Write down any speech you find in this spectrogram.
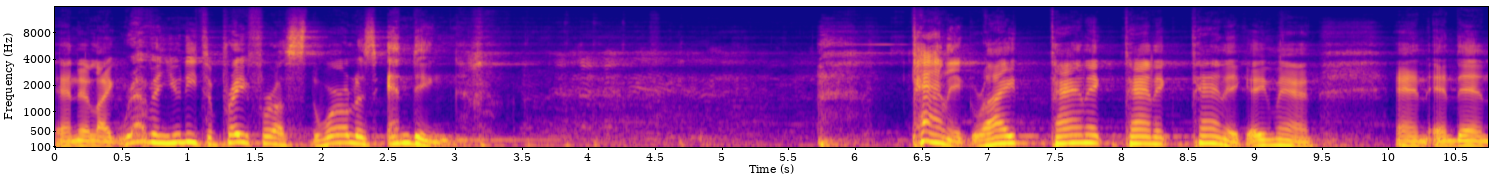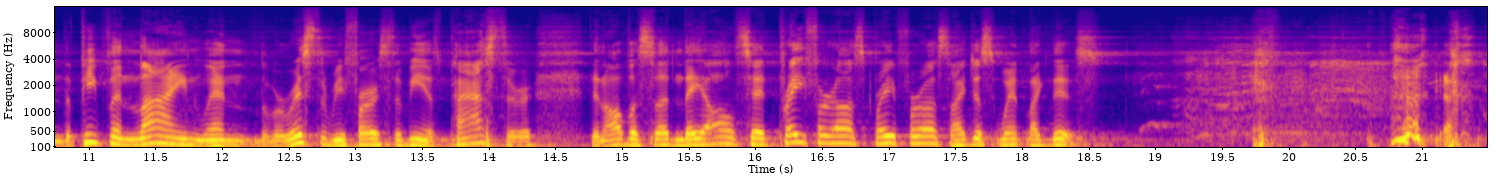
And they're like, Reverend, you need to pray for us. The world is ending. panic, right? Panic, panic, panic. Amen. And, and then the people in line, when the barista refers to me as pastor, then all of a sudden they all said, Pray for us, pray for us. I just went like this.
